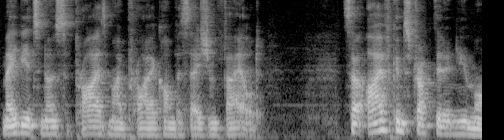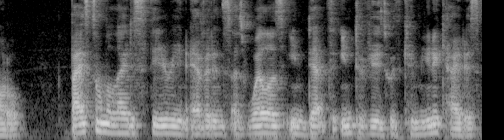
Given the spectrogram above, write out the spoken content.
Maybe it's no surprise my prior conversation failed. So I've constructed a new model. Based on the latest theory and evidence as well as in-depth interviews with communicators,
